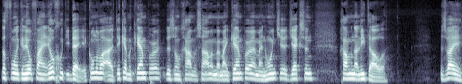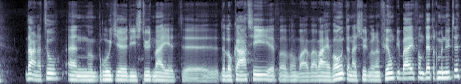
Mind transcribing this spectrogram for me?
dat vond ik een heel fijn, heel goed idee. Ik kon er wel uit. Ik heb een camper, dus dan gaan we samen met mijn camper en mijn hondje Jackson gaan we naar Litouwen. Dus wij daar naartoe en mijn broertje die stuurt mij het, uh, de locatie van, van waar, waar, hij woont en hij stuurt me er een filmpje bij van 30 minuten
